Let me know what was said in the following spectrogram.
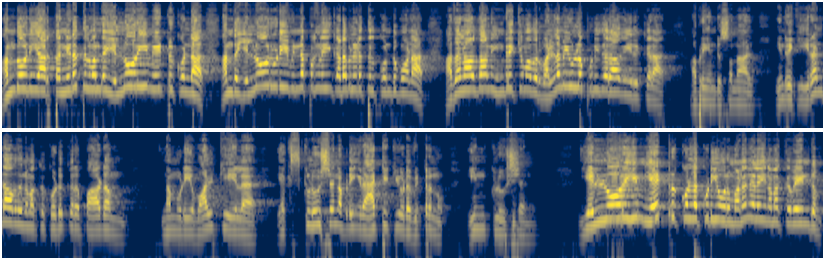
அந்தோனியார் தன்னிடத்தில் வந்த எல்லோரையும் ஏற்றுக்கொண்டார். அந்த எல்லோருடைய விண்ணப்பங்களையும் கடவுளிடத்தில் கொண்டு போனார். அதனால் தான் இன்றைக்கும் அவர் வல்லமையுள்ள புனிதராக இருக்கிறார். அப்படி என்று சொன்னால் இன்றைக்கு இரண்டாவது நமக்கு கொடுக்கிற பாடம் நம்முடைய வாழ்க்கையில் எக்ஸ்க்ளூஷன் அப்படிங்கிற ஆட்டிடியூடை விட்டுறணும். இன்க்ளூஷன் எல்லோரையும் ஏற்றுக்கொள்ளக்கூடிய ஒரு மனநிலை நமக்கு வேண்டும்.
